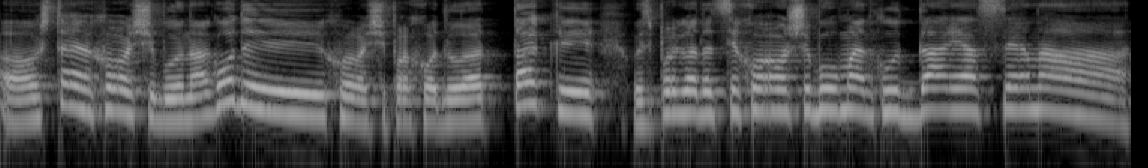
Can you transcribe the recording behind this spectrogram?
Е, хороші були нагоди, хороші проходили атаки. Ось пригадаться хороший був момент, коли Дар'я Серна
